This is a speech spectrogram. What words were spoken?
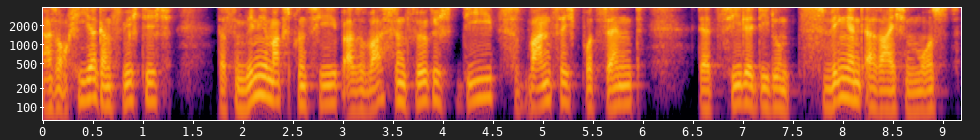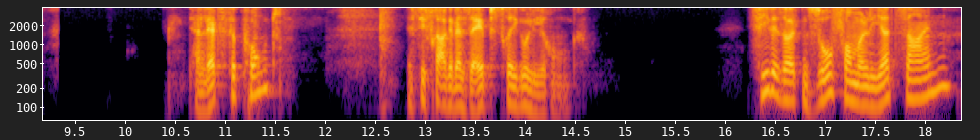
Also auch hier ganz wichtig, das Minimax-Prinzip, also was sind wirklich die 20 Prozent der Ziele, die du zwingend erreichen musst. Der letzte Punkt ist die Frage der Selbstregulierung. Ziele sollten so formuliert sein,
